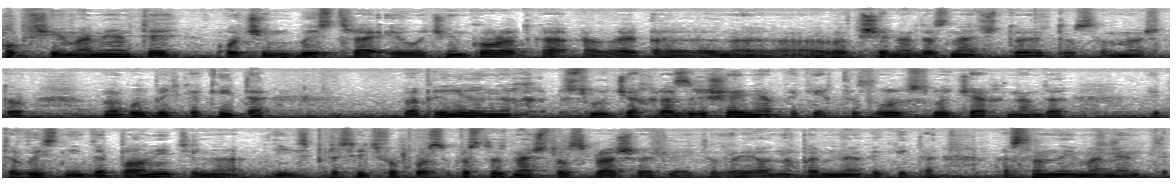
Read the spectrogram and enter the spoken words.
общие моменты, очень быстро и очень коротко, а, а, а вообще надо знать, что это самое, что могут быть какие-то в определенных случаях разрешения, в каких-то случаях надо это выяснить дополнительно и спросить вопросы. Просто знать, что спрашивать для этого, я напоминаю какие-то основные моменты.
